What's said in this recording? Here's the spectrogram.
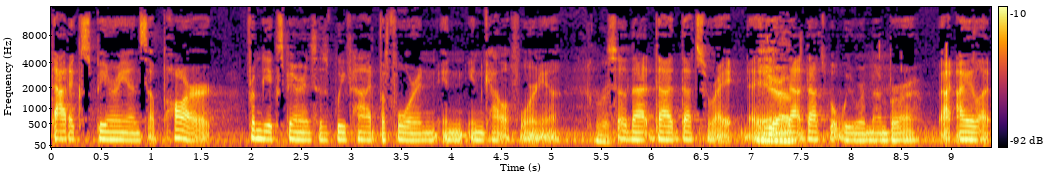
that experience apart from the experiences we've had before in, in, in California. Correct. So that, that that's right. Yeah. And that, that's what we remember. I, I like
